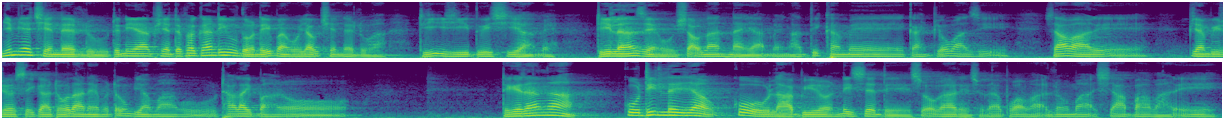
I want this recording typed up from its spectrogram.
မြင့်မြတ်ခြင်းတဲ့လူတနည်းအားဖြင့်တစ်ဖက်ကန်းတည်းဟူသောနိဗ္ဗာန်ကိုရောက်ခြင်းတဲ့လူဟာဒီအည်သွေးရှိရမယ်ဒီလမ်းစဉ်ကိုရှောက်လန်းနိုင်ရမယ်ငါသိခံမယ်။ကင်ပြောပါစီ။ရပါတယ်။ပြန်ပြီးတော့စိတ်ကဒေါသနဲ့မတုံ့ပြန်ပါဘူး။ထားလိုက်ပါတော့။တကယ်တမ်းကကိုတိလက်ရောက်ကိုကိုလာပြီးတော့နှိပ်စက်တယ်စော်ကားတယ်ဆိုတာဘဝမှာအလွန်မှရှားပါပါတယ်။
